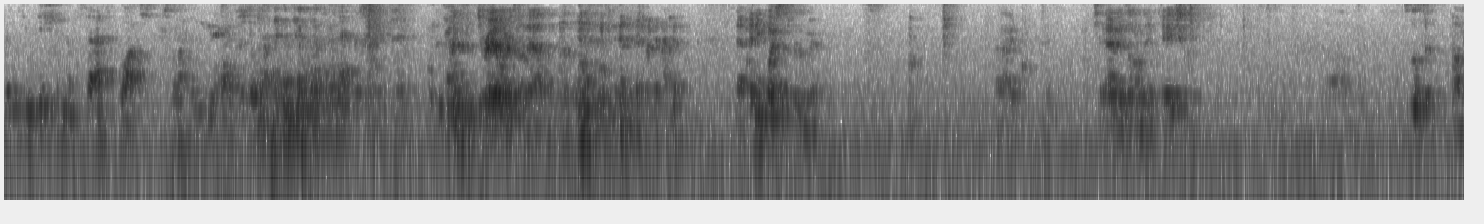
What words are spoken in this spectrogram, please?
with the addition of Sasquatch, so I hope you all show up for that. There's been some trailers on that one. Now, Any questions for the mayor? All right, Chad is on vacation. Um, Solicitor, Tom.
